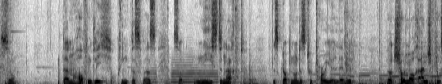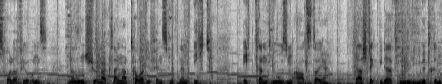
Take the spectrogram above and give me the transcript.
So, dann hoffentlich bringt das was. So, nächste Nacht. Ist, glaube nur das Tutorial-Level. Wird schon noch anspruchsvoller für uns. Und das ist ein schöner kleiner Tower-Defense mit einem echt, echt grandiosen Artstyle. Da steckt wieder viel Liebe drin.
